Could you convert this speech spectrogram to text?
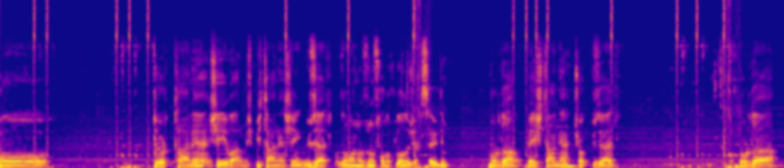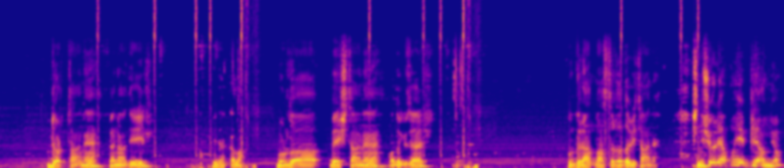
Oo. Dört tane şeyi varmış. Bir tane şeyin. Güzel. O zaman uzun soluklu olacak. Sevdim. Burada beş tane. Çok güzel. Burada dört tane. Fena değil. Bir dakika lan. Burada 5 tane. O da güzel. Bu Grandmaster'da da bir tane. Şimdi şöyle yapmayı planlıyorum.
